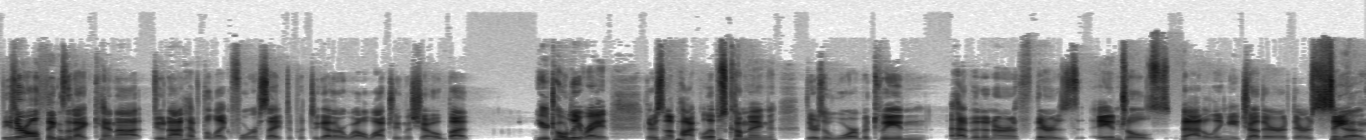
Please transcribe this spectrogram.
these are all things that I cannot do not have the like foresight to put together while watching the show, but. You're totally right. There's an apocalypse coming. There's a war between heaven and earth. There's angels battling each other. There's Satan,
